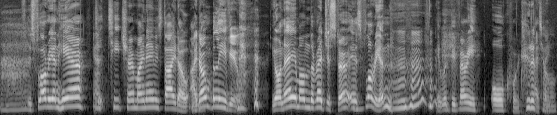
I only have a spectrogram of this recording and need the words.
ah. is Florian here? Yeah. So, teacher, my name is Dido. Mm. I don't believe you. Your name on the register is Florian. Mm-hmm. It would be very awkward. I 그렇죠.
